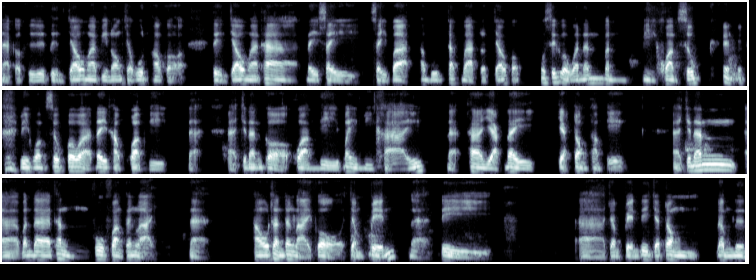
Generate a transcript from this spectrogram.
นะก็คือตื่นเจ้ามาพี่น้องชาวพุทธเขาก็ตื่นเจ้ามาถ้าได้ใส่ใส่บาตรทำบุญตักบาตรตอนเจ้าก็รู้สึกว่าวันนั้นมันมีความสุข มีความสุขเพราะว่าได้ทำความดีนะอ่าฉะนั้นก็ความดีไม่มีขายนะถ้าอยากได้จะต้องทำเองอ่าฉะนั้นอ่าบรรดาท่านผู้ฟังทั้งหลายนะเฮาท่านทั้งหลายก็จำเป็นนะที่อ่าจำเป็นที่จะต้อง ดำเนิน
